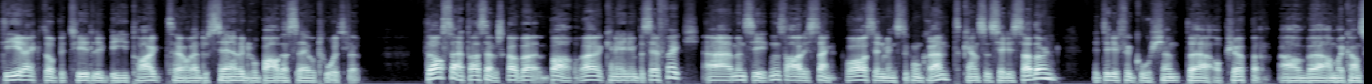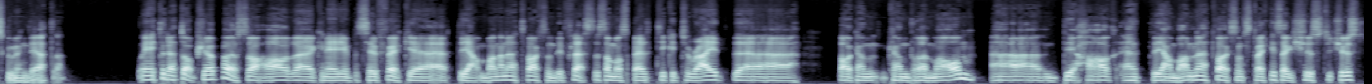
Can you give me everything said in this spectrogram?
direkte og betydelig bidrag til å redusere globale CO2-utslipp. Før så heter selskapet bare Canadian Pacific, eh, men siden så har de stengt på sin minste konkurrent, Kansas City Southern, etter de fikk godkjent eh, oppkjøpet av eh, amerikanske myndigheter. Og Etter dette oppkjøpet så har eh, Canadian Pacific eh, et jernbanenettverk som de fleste som har spilt Ticket to Ride, eh, bare kan, kan, drømme om. de har et jernbanenettverk som strekker seg kyst til kyst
